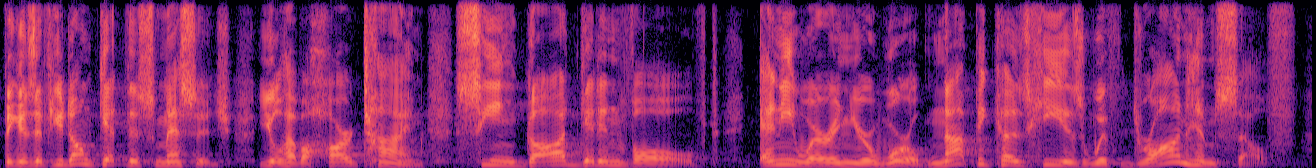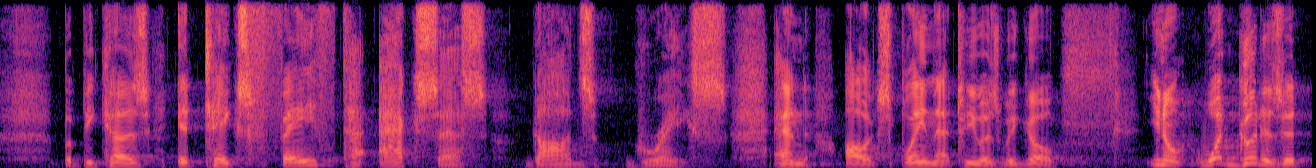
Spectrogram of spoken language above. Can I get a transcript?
Because if you don't get this message, you'll have a hard time seeing God get involved anywhere in your world, not because He is withdrawn Himself, but because it takes faith to access God's grace. And I'll explain that to you as we go. You know, what good is it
